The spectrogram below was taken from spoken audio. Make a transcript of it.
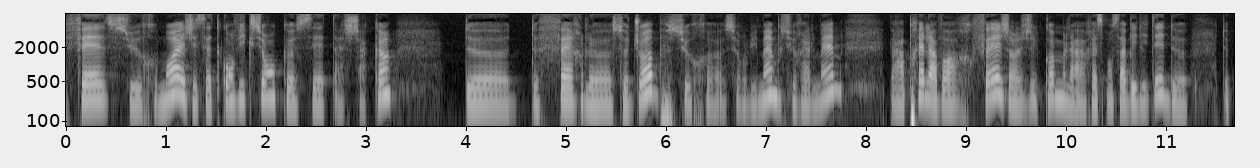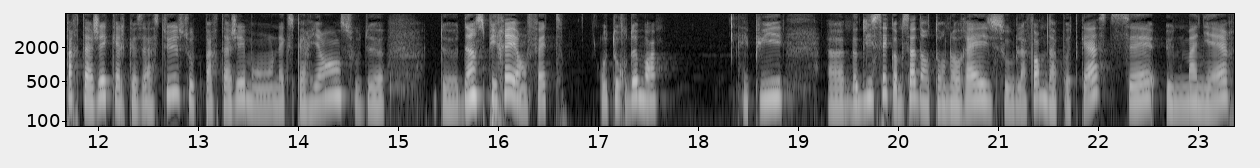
fait sur moi, j'ai cette conviction que c'est à chacun de, de faire le, ce job sur, euh, sur lui-même ou sur elle-même, ben après l'avoir fait, j'ai comme la responsabilité de, de, partager quelques astuces ou de partager mon expérience ou de d'inspirer en fait autour de moi. Et puis, euh, me glisser comme ça dans ton oreille sous la forme d'un podcast, c'est une manière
